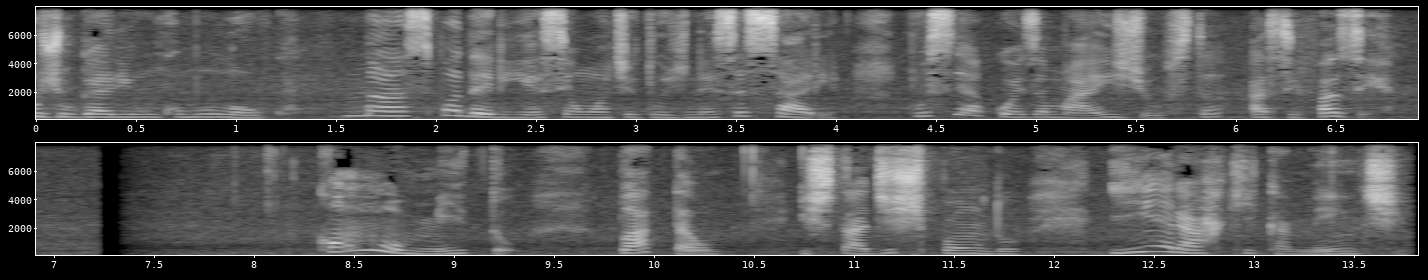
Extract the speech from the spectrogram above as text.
o julgariam como louco, mas poderia ser uma atitude necessária, por ser a coisa mais justa a se fazer. Com o mito, Platão está dispondo hierarquicamente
